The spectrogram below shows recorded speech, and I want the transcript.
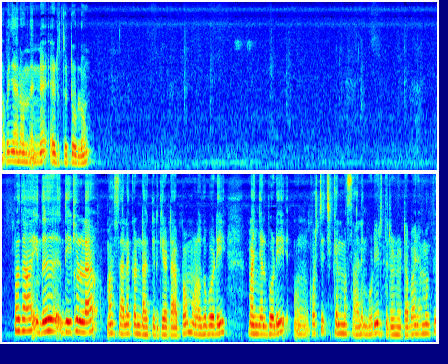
അപ്പോൾ ഞാൻ ഒന്നെന്നെ എടുത്തിട്ടുള്ളൂ. അപ്പോൾ അതാ ഇത് ഇതിലേക്കുള്ള മസാല ഒക്കെ ഉണ്ടാക്കിയെടുക്കുക കേട്ടോ അപ്പം മുളക് പൊടി മഞ്ഞൾപ്പൊടി കുറച്ച് ചിക്കൻ മസാലയും കൂടി എടുത്തിട്ടുണ്ട് കേട്ടോ. അപ്പോൾ നമുക്ക്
